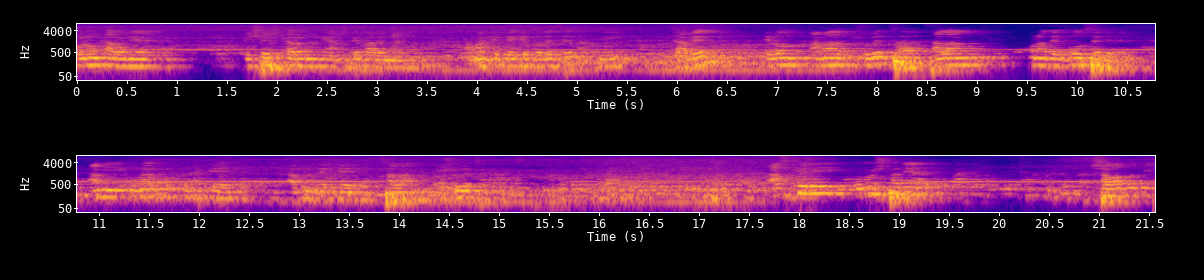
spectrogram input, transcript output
কোনো কারণে, বিশেষ কারণ উনি আসতে পারেন না আমাকে দেখে বলেছেন, আপনি যাবেন এবং আমার শুভেচ্ছা, সালাম ওনাদের পৌঁছে দেবেন। আমি ওনার পক্ষ থেকে আপনাদেরকে সালাম শুভেচ্ছা আজকের এই অনুষ্ঠানের সভাপতি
